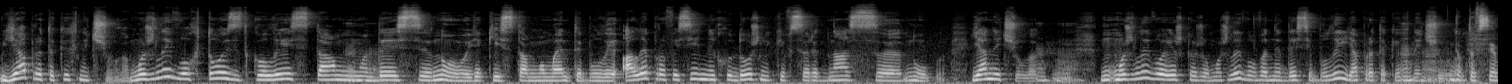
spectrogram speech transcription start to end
я про таких не чула. Можливо, хтось колись там десь ну, якісь там моменти були, але професійних художників серед нас е, ну, я не чула. М- Можливо, я ж кажу, можливо, вони десь і були, я про таких не чула. Тобто всі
